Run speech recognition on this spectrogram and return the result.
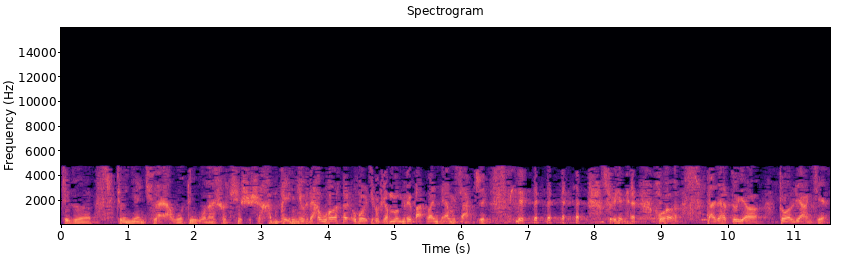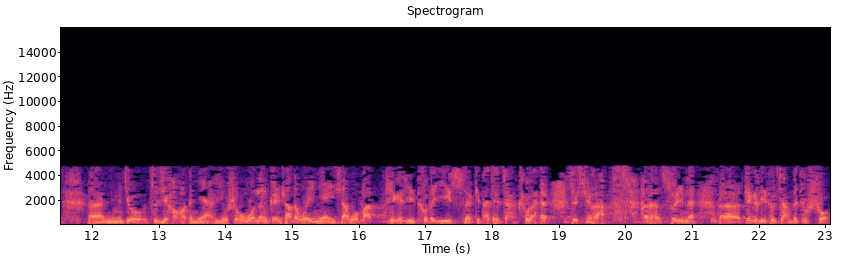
这个这个念起来啊，我对我来说确实是很别扭的，我我就根本没办法念不下去，所以呢，我大家都要多谅解，呃，你们就自己好好的念，有时候我能跟上的我也念一下，我把这个里头的意思给大家讲出来 就行了，呃，所以呢，呃，这个里头讲的就是说，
